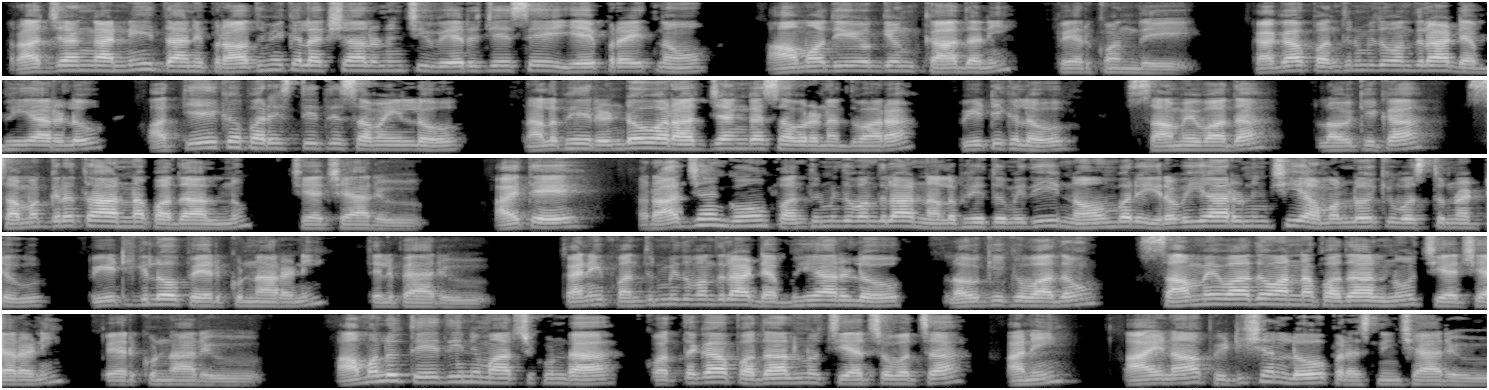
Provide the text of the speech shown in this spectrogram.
రాజ్యాంగాన్ని దాని ప్రాథమిక లక్ష్యాల నుంచి వేరు చేసే ఏ ప్రయత్నం ఆమోదయోగ్యం కాదని పేర్కొంది. కాగా పంతొమ్మిది వందల డెబ్బై ఆరులో అత్యేక పరిస్థితి సమయంలో నలభై రెండవ రాజ్యాంగ సవరణ ద్వారా పీఠికలో సామ్యవాద లౌకిక సమగ్రత అన్న పదాలను చేర్చారు. అయితే రాజ్యాంగం పంతొమ్మిది వందల నలభై తొమ్మిది నవంబర్ ఇరవై ఆరు నుంచి అమల్లోకి వస్తున్నట్టు పీఠికలో పేర్కొన్నారని తెలిపారు. కానీ పంతొమ్మిది వందల డెబ్బై ఆరులో లౌకికవాదం సామ్యవాదం అన్న పదాలను చేర్చారని పేర్కొన్నారు. అమలు తేదీని మార్చకుండా కొత్తగా పదాలను చేర్చవచ్చా అని ఆయన పిటిషన్లో ప్రశ్నించారు.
